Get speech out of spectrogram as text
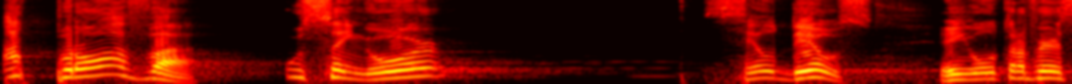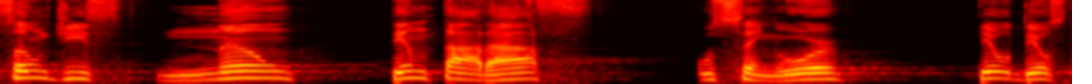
à prova o Senhor, seu Deus. Em outra versão diz: não tentarás o Senhor, teu Deus.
